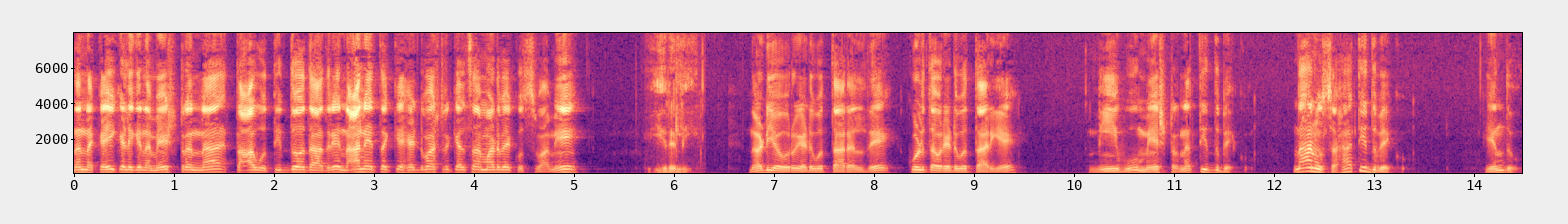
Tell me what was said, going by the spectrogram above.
ನನ್ನ ಕೈ ಕೆಳಗಿನ ಮೇಷ್ಟ್ರನ್ನ ತಾವು ತಿದ್ದೋದಾದರೆ ನಾನೇ ತಕ್ಕೆ ಹೆಡ್ ಮಾಸ್ಟರ್ ಕೆಲಸ ಮಾಡಬೇಕು ಸ್ವಾಮಿ. ಇರಲಿ. ನಡೆಯೋರು ಎಡವುತ್ತಾರಲ್ಲದೆ ಕುಳಿತವರು ಎಡವುತ್ತಾರೆಯೇ ನೀವು ಮೇಷ್ಟ್ರನ್ನ ತಿದ್ದಬೇಕು ನಾನು ಸಹ ತಿದ್ದಬೇಕು ಎಂದು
